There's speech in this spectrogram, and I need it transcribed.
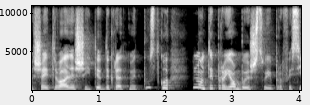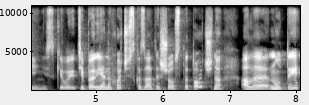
ще й триваліше йти в декретну відпустку, ну ти пройобуєш свої професійні скіли. Типу, я не хочу сказати, що остаточно, але ну ти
